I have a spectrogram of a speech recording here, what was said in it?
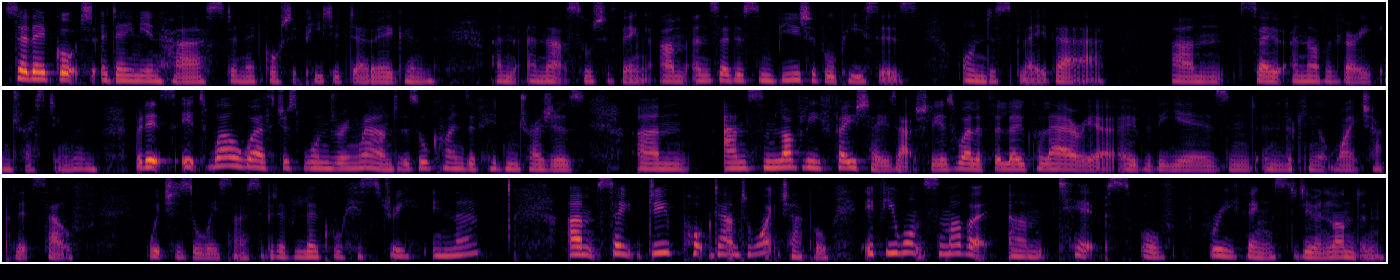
So they've got a Damien Hirst and they've got a Peter Doig and, and, and that sort of thing. Um, and so there's some beautiful pieces on display there. Um, so another very interesting room, but it's it's well worth just wandering around. There's all kinds of hidden treasures um, and some lovely photos actually as well of the local area over the years and, and looking at Whitechapel itself, which is always nice. A bit of local history in there. Um, so do pop down to Whitechapel if you want some other um, tips of free things to do in London.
